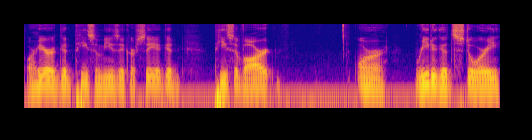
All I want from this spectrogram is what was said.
or hear a good piece of music, or see a good piece of art, or read a good story,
